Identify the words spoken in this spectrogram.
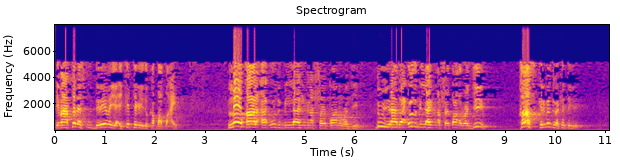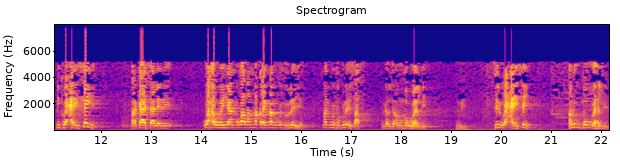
دباته اسو دريميا اي كتغيدو كبابعي لو قال أعوذ بالله من الشيطان الرجيم. دو يرهدو أعوذ بالله من الشيطان الرجيم. خلاص كلمة دو كتغيدو نيكو عريسين بركاس عليه waxa weeyaan magaadan maqlay nabigu wuxuu leeyahay nabigu wuxuu ku leeyahy saas markaasu anugu ma waalnin ir waa caraysany anugu ma waalnin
